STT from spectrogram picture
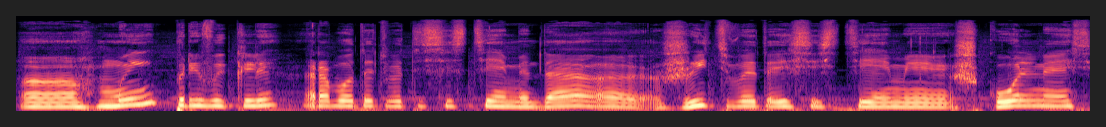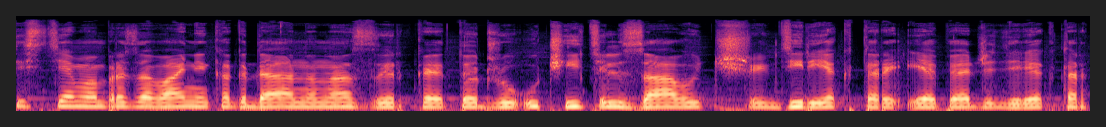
А, мы привыкли работать в этой системе, да, жить в этой системе, школьная система образования, когда на нас зыркает тот же учитель, завуч, директор и опять же директор,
